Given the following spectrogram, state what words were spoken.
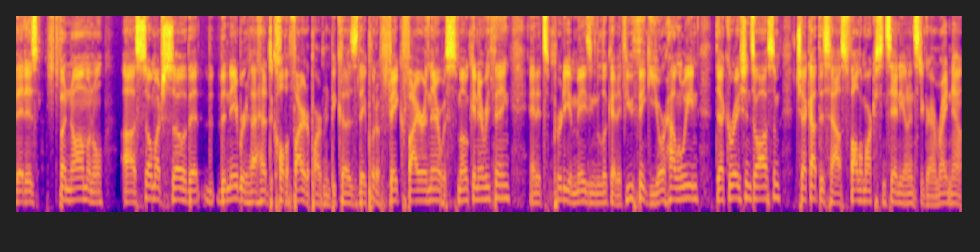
that is phenomenal. Uh, so much so that the neighbor had to call the fire department because they put a fake fire in there with smoke and everything, and it's pretty amazing to look at. If you think your Halloween decoration's awesome, check out this house. Follow Marcus and Sandy on Instagram right now.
